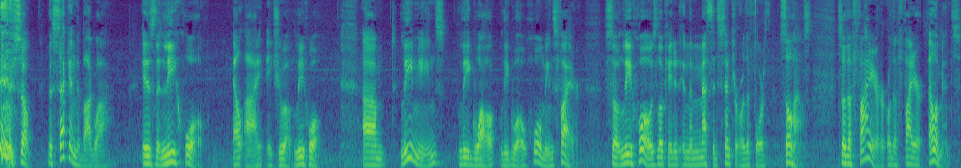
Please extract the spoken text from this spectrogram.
so, the second Bagua is the Li Huo, L-I-H-U-O, Li Huo. Um, Li means Li Guo, Li Guo, Huo means fire. So Li Huo is located in the message center or the fourth soul house. So the fire or the fire element,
